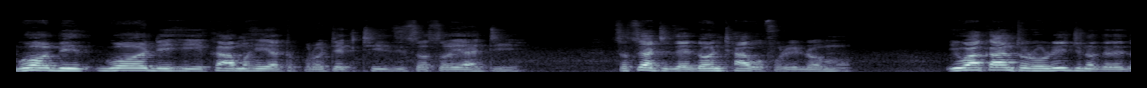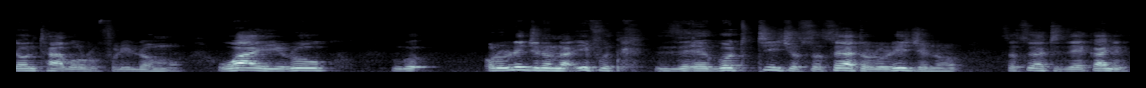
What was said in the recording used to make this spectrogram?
God, be, God, he come here to protect his society. Society, they don't have freedom. You Your country, religion, they don't have freedom. Why you look, religion, if they go to teach society religion, society, they can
